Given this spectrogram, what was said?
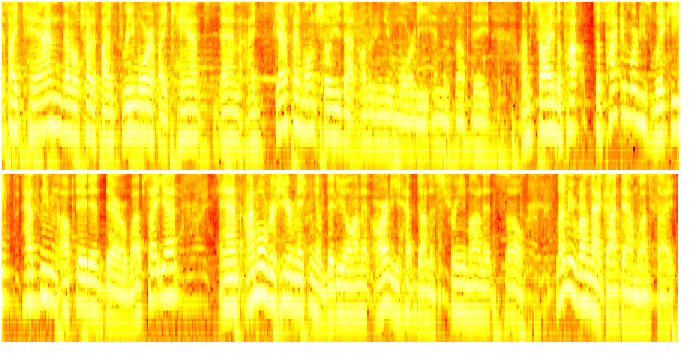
If I can, then I'll try to find three more. If I can't, then I guess I won't show you that other new Morty in this update. I'm sorry, the po the Pocket Morty's wiki hasn't even updated their website yet, and I'm over here making a video on it. Already have done a stream on it, so let me run that goddamn website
